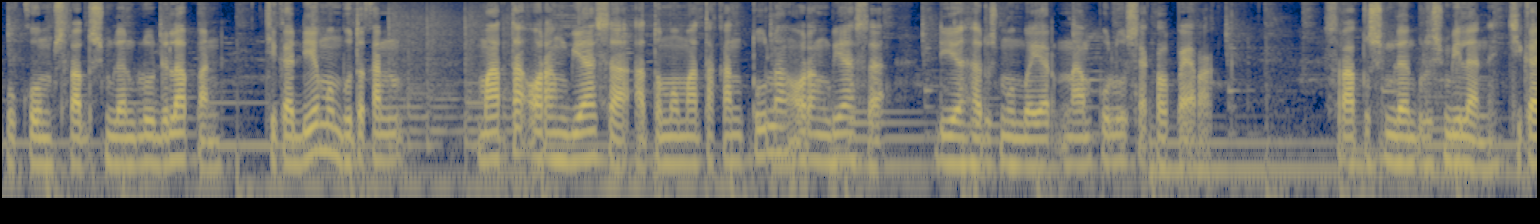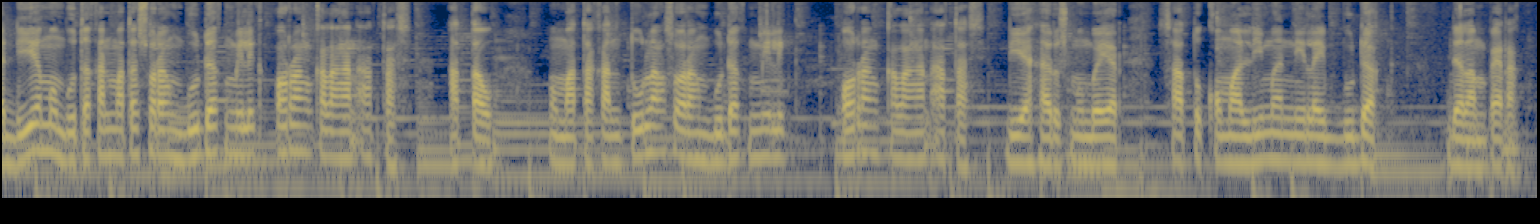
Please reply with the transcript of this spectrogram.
Hukum 198. Jika dia membutakan mata orang biasa atau mematahkan tulang orang biasa, dia harus membayar 60 sekel perak. 199. Jika dia membutakan mata seorang budak milik orang kalangan atas atau mematahkan tulang seorang budak milik orang kalangan atas, dia harus membayar 1,5 nilai budak dalam perak.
